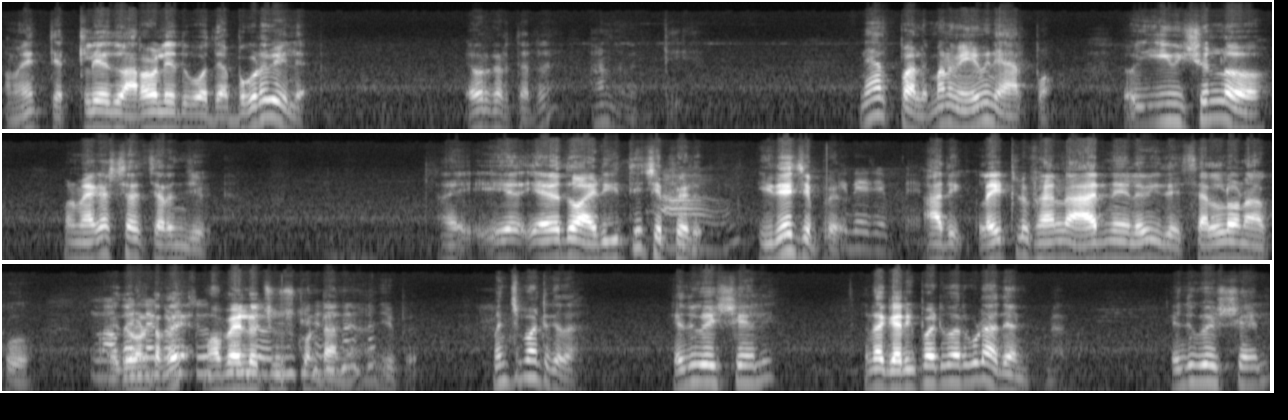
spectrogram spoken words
మమ్మల్ని తిట్టలేదు అరవలేదు ఓ దెబ్బ కూడా వేయలే. ఎవరు కడతారా? అన్నారు అంతే నేర్పాలి మనం ఏమి నేర్పం. ఈ విషయంలో మన మెగాస్టార్ చిరంజీవి. ఏదో అడిగితే చెప్పాడు. ఇదే చెప్పాడు. అది లైట్లు ఫ్యాన్లు ఆరినేలు ఇది సెల్లో నాకు మొబైల్లో ఉంటుంది మొబైల్లో చూసుకుంటూ చూసుకుంటాను అని చెప్పారు మంచి మాట కదా. ఎందుకు వేస్ట్ చేయాలి? నా గరికపాటి వారు కూడా అదే అంటున్నారు. ఎందుకు వేస్ట్ చేయాలి?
